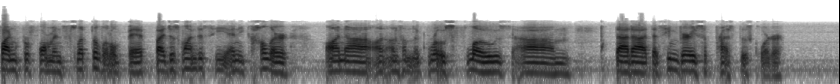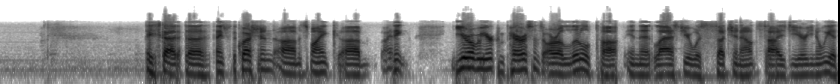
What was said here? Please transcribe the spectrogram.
fund performance slipped a little bit, but I just wanted to see any color on uh on some of the gross flows um that seemed very suppressed this quarter. Hey, Scott. Thanks for the question. It's Mike. I think Year-over-year comparisons are a little tough in that last year was such an outsized year. You know, we had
